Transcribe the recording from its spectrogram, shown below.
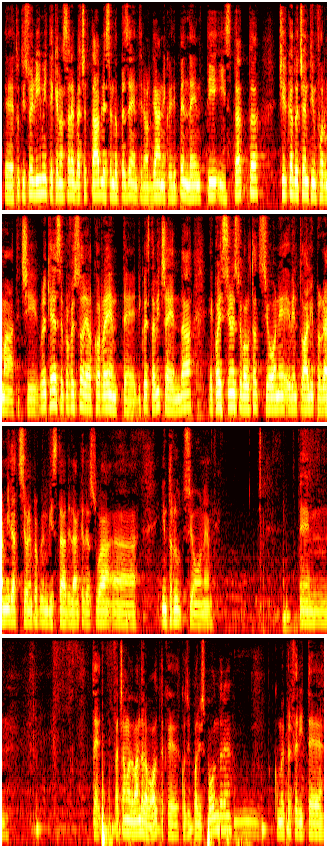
eh, tutti i suoi limiti e che non sarebbe accettabile essendo presenti in organico i dipendenti Istat circa 200 informatici. Vorrei chiedere se il professore è al corrente di questa vicenda e quali siano le sue valutazioni e eventuali programmi di azione proprio in vista della, anche della sua uh, introduzione. Ehm, te, facciamo una domanda alla volta così può rispondere. Come preferite?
